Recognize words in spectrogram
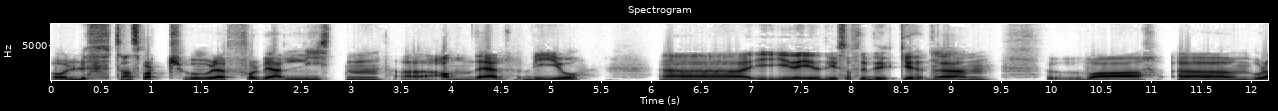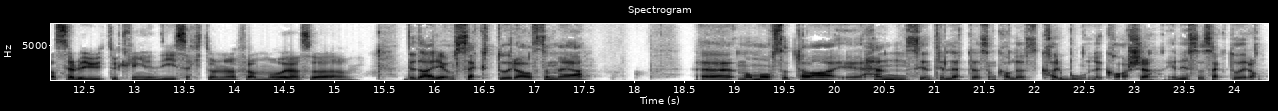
og lufttransport, hvor det foreløpig er liten uh, andel bio i, i det drivstoffet de bruker. Um, hva, um, hvordan ser du utviklingen i de sektorene framover? Altså, Det der er jo sektorer som er eh, Man må også ta eh, hensyn til dette som kalles karbonlekkasje i disse sektorene.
